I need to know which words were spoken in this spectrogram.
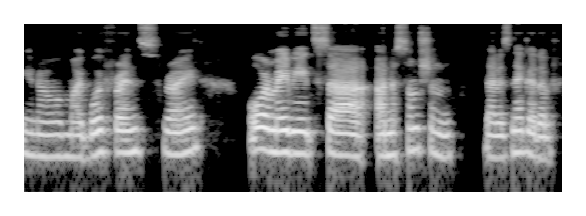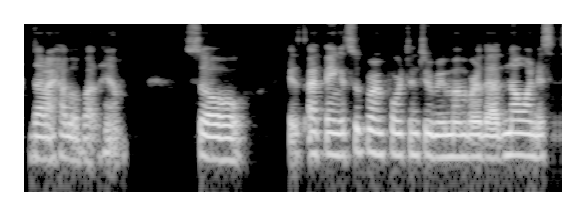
you know, my boyfriends, right? Or maybe it's uh, an assumption that is negative that I have about him. So I think it's super important to remember that no one is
